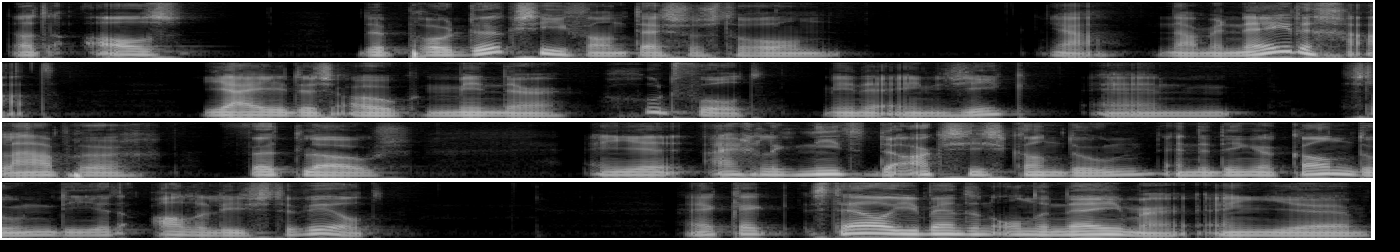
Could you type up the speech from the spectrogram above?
Dat als de productie van testosteron ja, naar beneden gaat, jij je dus ook minder goed voelt, minder energiek en slaperig, futloos. En je eigenlijk niet de acties kan doen en de dingen kan doen die je het allerliefste wilt kijk, stel je bent een ondernemer en je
